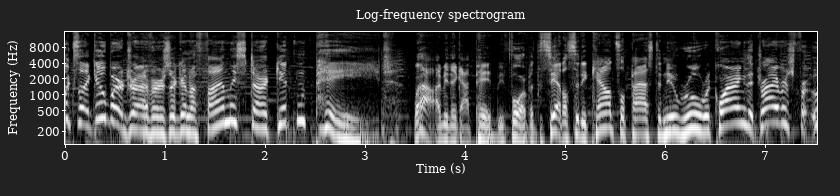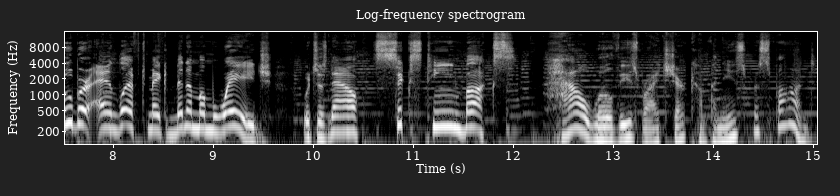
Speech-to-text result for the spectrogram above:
Looks like Uber drivers are going to finally start getting paid. Well, I mean, they got paid before, but the Seattle City Council passed a new rule requiring that drivers for Uber and Lyft make minimum wage, which is now 16 bucks. How will these rideshare companies respond?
